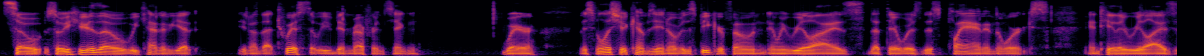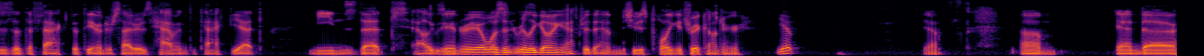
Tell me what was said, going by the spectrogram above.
So so here though we kind of get you know that twist that we've been referencing, where Miss Militia comes in over the speakerphone and we realize that there was this plan in the works, and Taylor realizes that the fact that the Undersiders haven't attacked yet means that Alexandria wasn't really going after them. She was pulling a trick on her. Yep. Yeah. Um, and uh,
